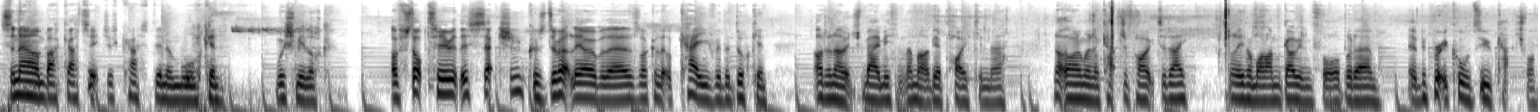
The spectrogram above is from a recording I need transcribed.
So now I'm back at it, just casting and walking. Wish me luck. I've stopped here at this section because directly over there there's like a little cave with a duck in. I don't know, it made me think there might be a pike in there. Not that I'm going to catch a pike today, not even what I'm going for, but um, it'd be pretty cool to catch one.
